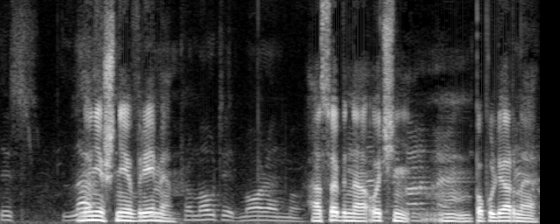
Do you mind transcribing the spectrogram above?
this lust нынешнее is время promoted more and more. Особенно очень м, популярная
